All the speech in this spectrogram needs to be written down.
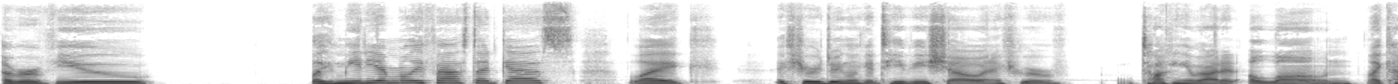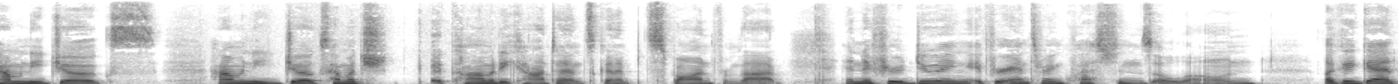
a review, like medium really fast, I'd guess. Like if you were doing like a TV show and if you were talking about it alone, like how many jokes, how many jokes, how much uh, comedy content's gonna spawn from that. And if you're doing, if you're answering questions alone, like again,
